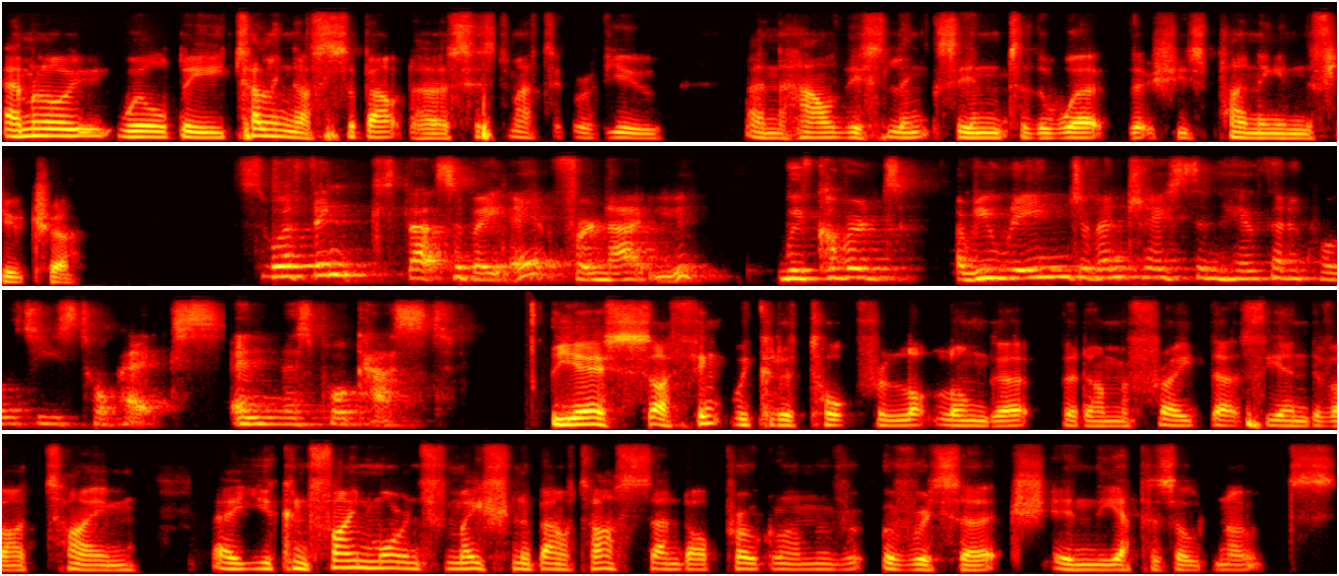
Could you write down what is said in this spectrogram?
Emily will be telling us about her systematic review and how this links into the work that she's planning in the future. So I think that's about it for now. We've covered a real range of interesting health inequalities topics in this podcast. Yes, I think we could have talked for a lot longer, but I'm afraid that's the end of our time. Uh, you can find more information about us and our program of, of research in the episode notes.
